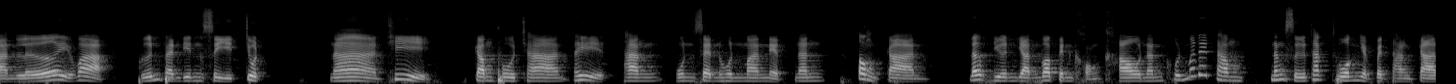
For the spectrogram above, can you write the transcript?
ารเลยว่าผืนแผ่นดินสี่จุดนะที่กัมพูชาที่ทางฮุนเซนฮุนมาเน็ตนั้นต้องการแล้วยืนยันว่าเป็นของเขานั้น คุณไม่ได้ทำหนังสือทักท้วงอย่างเป็นทางการ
